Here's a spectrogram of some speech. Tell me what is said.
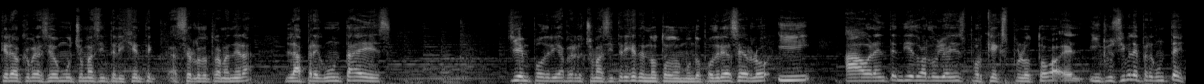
creo que hubiera sido mucho más inteligente hacerlo de otra manera. La pregunta es, ¿quién podría haberlo hecho más inteligente? No todo el mundo podría hacerlo y... Ahora entendí Eduardo Yáñez por qué explotó a él. Inclusive le pregunté,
